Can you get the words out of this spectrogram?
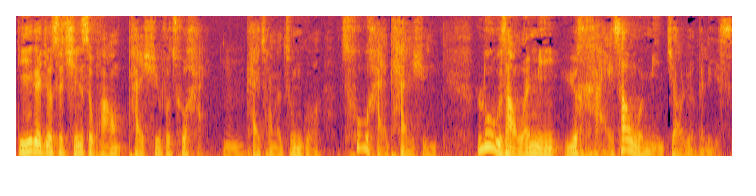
第一个就是秦始皇派徐福出海，嗯，开创了中国出海探寻、陆上文明与海上文明交流的历史。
